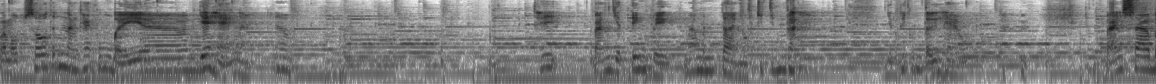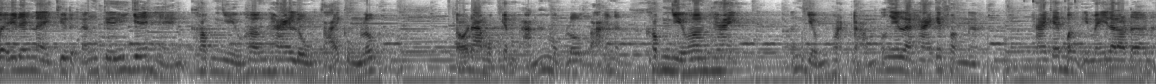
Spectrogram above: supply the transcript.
Là một số tính năng khác cũng bị uh, giới hạn nè thấy không? Thế bản dịch tiếng Việt mà Minh Toàn 1993 nhìn thấy cũng tự hào. Bản sao BID này chưa được đăng ký giới hạn không nhiều hơn hai luồng tải cùng lúc tối đa 100 ảnh, một lô tải nè. Không nhiều hơn hai. Ứng dụng hoạt động, có nghĩa là hai cái phần nè. Hai cái băng email downloader nè.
